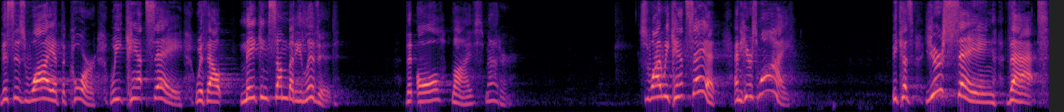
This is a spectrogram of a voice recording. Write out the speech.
This is why at the core we can't say without making somebody livid that all lives matter. This is why we can't say it. And here's why. Because you're saying that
